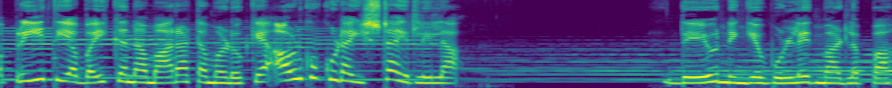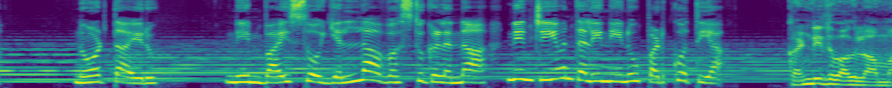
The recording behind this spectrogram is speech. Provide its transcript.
ಪ್ರೀತಿಯ ಬೈಕನ್ನ ಮಾರಾಟ ಮಾಡೋಕೆ ಅವಳಿಗೂ ಕೂಡ ಇಷ್ಟ ಇರ್ಲಿಲ್ಲ. ದೇವ್ರ್ ನಿಂಗೆ ಒಳ್ಳೇದ್ ಮಾಡ್ಲಪ್ಪ. ನೋಡ್ತಾ ಇರು. ನೀನ್ ಬಯಸೋ ಎಲ್ಲಾ ವಸ್ತುಗಳನ್ನ ನಿನ್ ಜೀವನದಲ್ಲಿ ನೀನು ಪಡ್ಕೋತೀಯ. ಖಂಡಿತವಾಗ್ಲೂ ಅಮ್ಮ.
